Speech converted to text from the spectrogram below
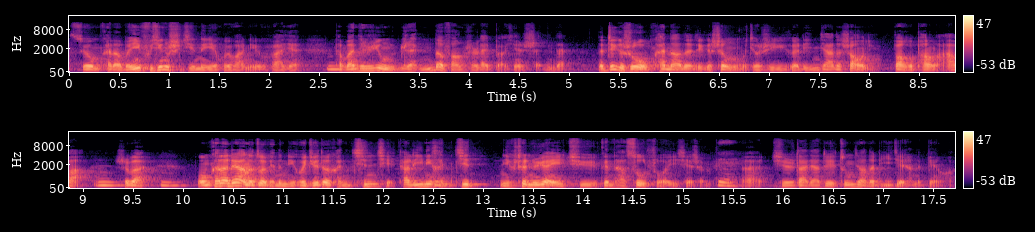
所以我们看到文艺复兴时期那些绘画，你会发现，他完全是用人的方式来表现神的。那这个时候我们看到的这个圣母就是一个邻家的少女，抱个胖娃娃，嗯是吧？嗯，我们看到这样的作品呢，你会觉得很亲切，它离你很近，你甚至愿意去跟她诉说一些什么。对啊，其实大家对宗教的理解上的变化。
